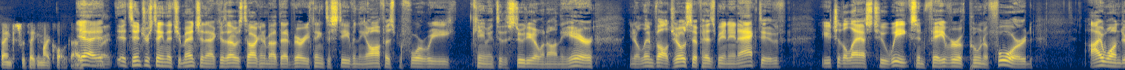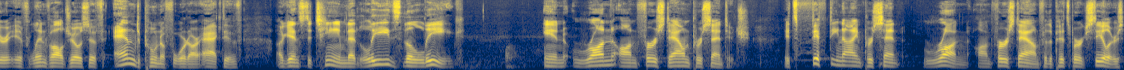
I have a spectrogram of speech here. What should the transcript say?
Thanks for taking my call, guys. Yeah, it, it's interesting that you mentioned that because I was talking about that very thing to Steve in the office before we came into the studio and on the air. You know, Linval Joseph has been inactive each of the last two weeks in favor of Poona Ford. I wonder if Linval Joseph and Poona Ford are active against a team that leads the league in run on first down percentage. It's 59% run on first down for the Pittsburgh Steelers.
